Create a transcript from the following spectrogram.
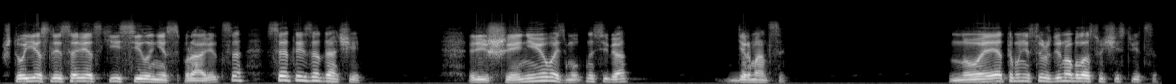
что если советские силы не справятся с этой задачей, решение возьмут на себя германцы. Но этому не суждено было осуществиться,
